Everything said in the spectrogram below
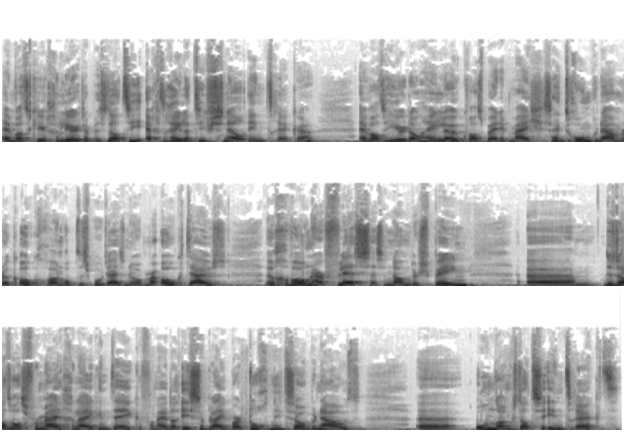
En wat ik hier geleerd heb, is dat die echt relatief snel intrekken. En wat hier dan heel leuk was bij dit meisje, zij dronk namelijk ook gewoon op de spoedeisende hulp, maar ook thuis. Eh, gewoon haar fles en ze nam er speen. Ehm, dus dat was voor mij gelijk een teken van, hé, dan is ze blijkbaar toch niet zo benauwd. Eh, ondanks dat ze intrekt.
